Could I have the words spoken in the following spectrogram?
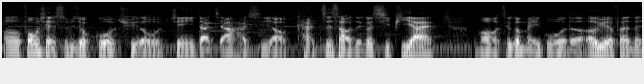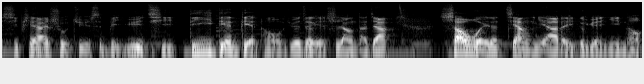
呃，风险是不是就过去了？我建议大家还是要看，至少这个 CPI 哦，这个美国的二月份的 CPI 数据是比预期低一点点哦，我觉得这也是让大家稍微的降压的一个原因哦。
